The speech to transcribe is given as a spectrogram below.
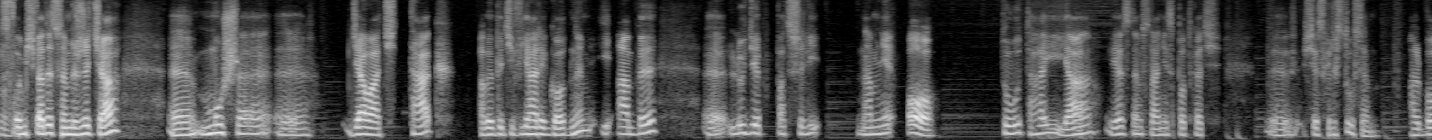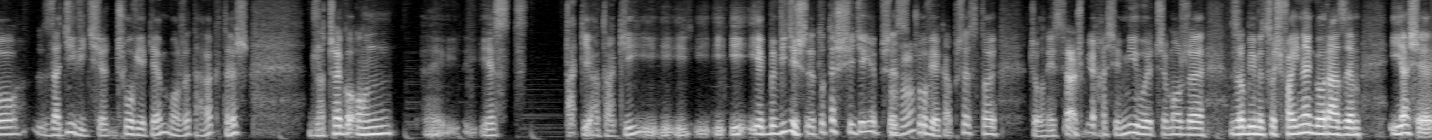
swoim świadectwem życia muszę działać tak, aby być wiarygodnym i aby e, ludzie patrzyli na mnie, o, tutaj ja jestem w stanie spotkać e, się z Chrystusem, albo zadziwić się człowiekiem, może tak też, dlaczego on e, jest taki a taki i, i, i, i- jakby widzisz, to też się dzieje przez Mhm. człowieka, przez to, czy on jest, Tak. uśmiecha się miły, czy może zrobimy coś fajnego razem i ja się,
